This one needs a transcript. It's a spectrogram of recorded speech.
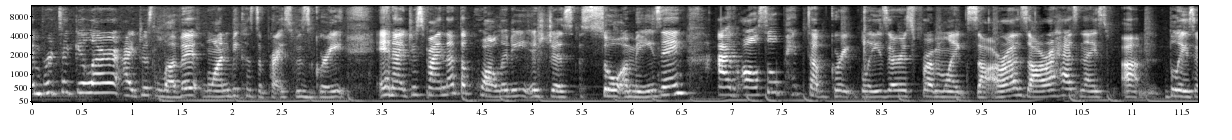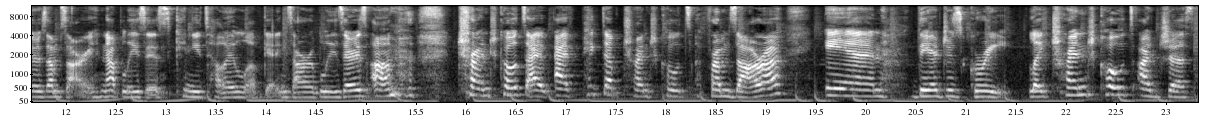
in particular i just love it one because the price was great and i just find that the quality is just so amazing. I've also picked up great blazers from like zara. Zara has nice um blazers i'm sorry not blazers can you tell i love getting zara blazers? Um trench coats. I've, I've picked up trench coats from zara and they're just great. Like trench coats are just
